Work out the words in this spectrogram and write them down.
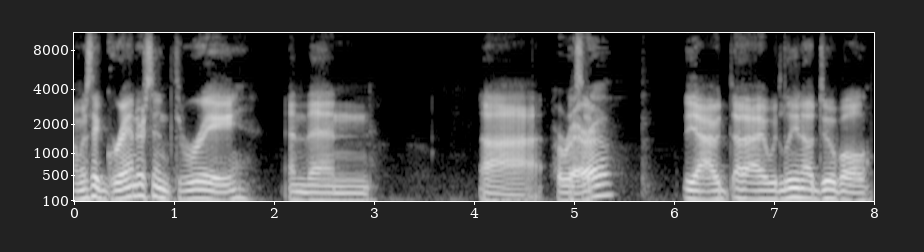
I'm gonna say Granderson three, and then uh, Herrera. Yeah, I would, uh, I would lean Odubel,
